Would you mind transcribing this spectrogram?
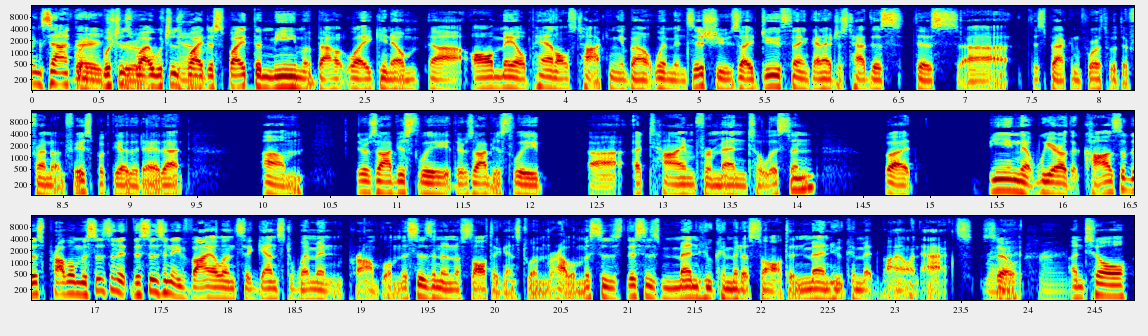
Exactly, Very which is why, which is yeah. why, despite the meme about like you know uh, all male panels talking about women's issues, I do think, and I just had this this uh, this back and forth with a friend on Facebook the other day that um, there's obviously there's obviously uh, a time for men to listen, but being that we are the cause of this problem, this isn't this isn't a violence against women problem. This isn't an assault against women problem. This is this is men who commit assault and men who commit violent acts. so Right, right. until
